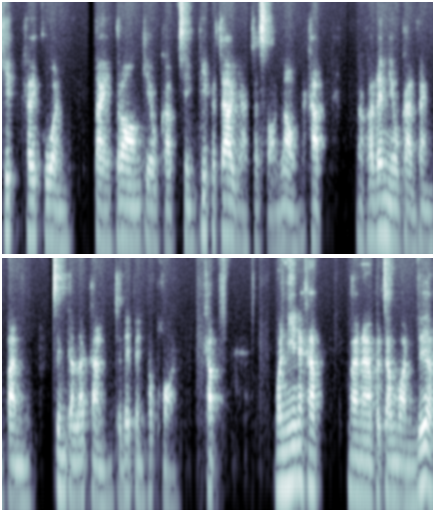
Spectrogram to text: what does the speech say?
คิดใครควรไต่ตรองเกี่ยวกับสิ่งที่พระเจ้าอยากจะสอนเรานะครับ แล้วก็ได้มีโอกาสแบ่งปันซึ่งกันและกันจะได้เป็นพระพรครับ วันนี้นะครับ มานาประจำวันเลือก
